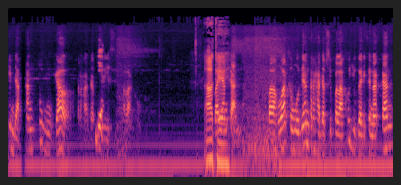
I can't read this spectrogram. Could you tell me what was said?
tindakan tunggal terhadap yeah. diri si pelaku Okay. Bayangkan bahwa kemudian terhadap si pelaku juga dikenakan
